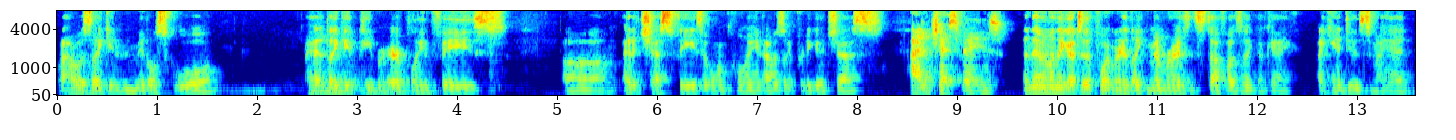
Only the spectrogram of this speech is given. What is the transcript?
when I was like in middle school, I had like a paper airplane phase. Um, I had a chess phase at one point. I was like pretty good at chess. I had a chess phase. And then when they got to the point where you like memorizing stuff, I was like, okay, I can't do this in my head.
